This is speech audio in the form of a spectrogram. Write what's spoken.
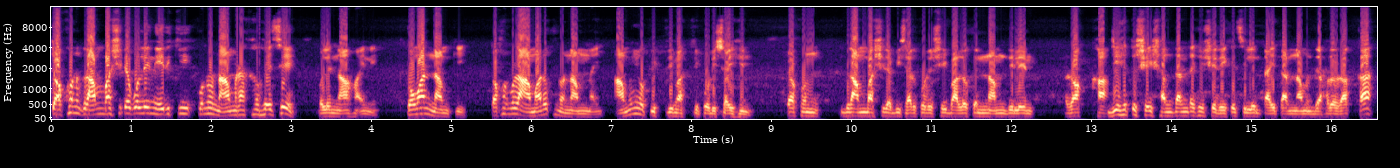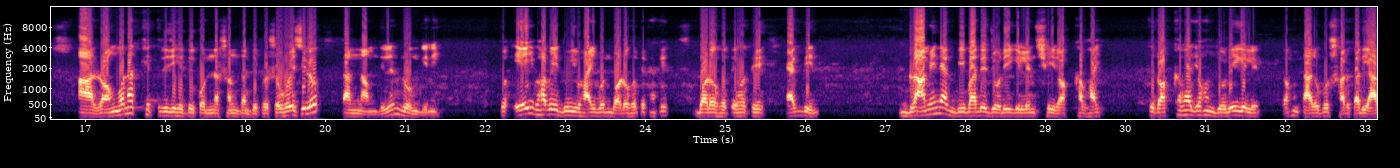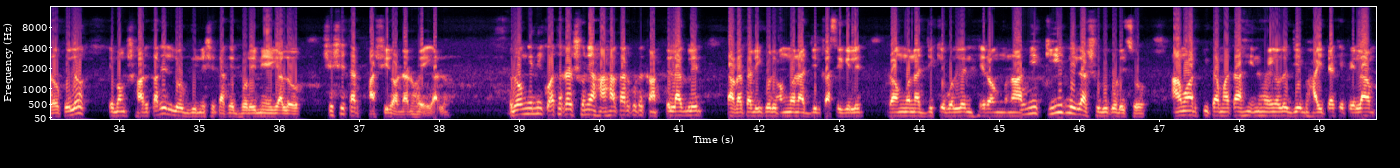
তখন গ্রামবাসীরা বললেন এর কি কোনো নাম রাখা হয়েছে? বলে না হয়নি। তোমার নাম কি? তখন বলে আমারও কোনো নাম নাই। আমিও পিতৃমাতৃ পরিচয়হীন। তখন গ্রামবাসীরা বিচার করে সেই বালকের নাম দিলেন। রক্ষা। যেহেতু সেই সন্তানটাকে সে রেখেছিলেন, তাই তার নাম দেওয়া হলো রক্ষা। আর রঙ্গনাথ ক্ষেত্রে যেহেতু কন্যা সন্তানটি প্রসব হয়েছিল, তার নাম দিলেন রঙ্গিনী তো এইভাবে দুই ভাই বোন বড় হতে থাকে। বড় হতে হতে একদিন গ্রামীণ এক বিবাদে জড়িয়ে গেলেন সেই রক্ষা ভাই। তো রক্ষা ভাই যখন জড়িয়ে গেলেন, তখন তার উপর সরকারি আরোপ এলো এবং সরকারের লোকজন এসে তাকে ধরে নিয়ে গেল। শেষে তার ফাঁসির অর্ডার হয়ে গেল। রঙ্গিনী কথাটা শুনে হাহাকার করে কাঁদতে লাগলেন। তাড়াতাড়ি করে রঙ্গনাথজির কাছে গেলেন। রঙ্গনাথজিকে বললেন, হে রঙ্গনাথ, তুমি কি লীলা শুরু করেছ? আমার পিতামাতাহীন হয়ে গেল, যে ভাইটাকে পেলাম,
